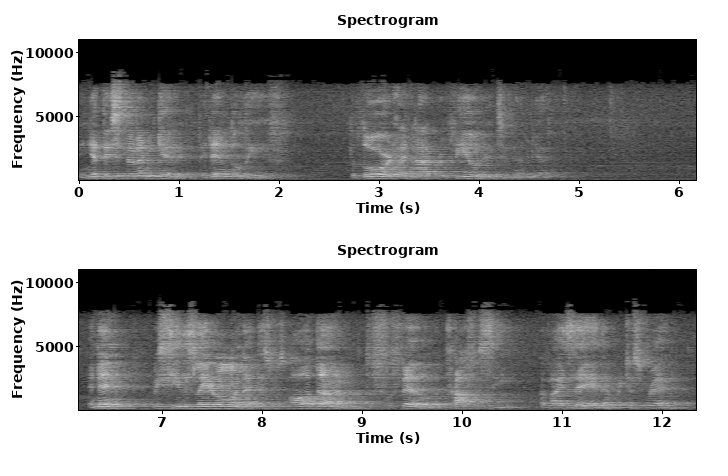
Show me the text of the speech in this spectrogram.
And yet they still didn't get it. They didn't believe. The Lord had not revealed it to them yet. And then we see this later on that this was all done to fulfill the prophecy of Isaiah that we just read.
